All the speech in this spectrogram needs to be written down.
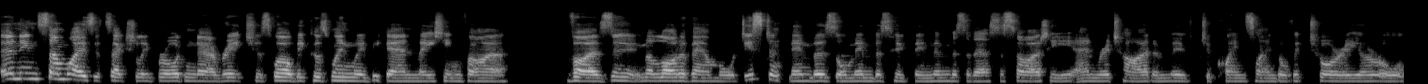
and in some ways it's actually broadened our reach as well, because when we began meeting via via Zoom, a lot of our more distant members or members who'd been members of our society and retired and moved to Queensland or Victoria or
